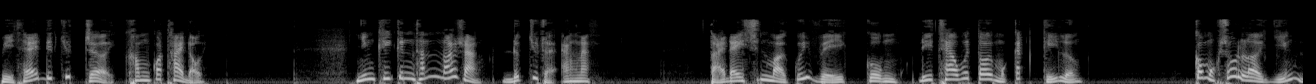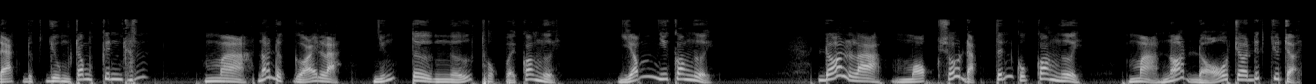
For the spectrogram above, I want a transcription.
Vì thế Đức Chúa Trời không có thay đổi. Nhưng khi Kinh Thánh nói rằng Đức Chúa Trời ăn năn, tại đây xin mời quý vị cùng đi theo với tôi một cách kỹ lưỡng. Có một số lời diễn đạt được dùng trong Kinh Thánh mà nó được gọi là những từ ngữ thuộc về con người, giống như con người. Đó là một số đặc tính của con người mà nó đổ cho Đức Chúa Trời.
